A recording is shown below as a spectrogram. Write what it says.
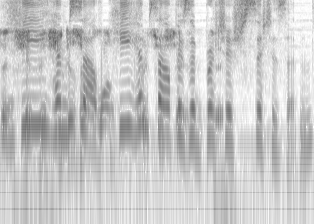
but he himself, he himself is a British citizen.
